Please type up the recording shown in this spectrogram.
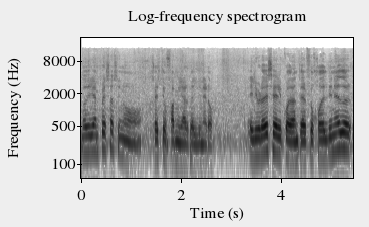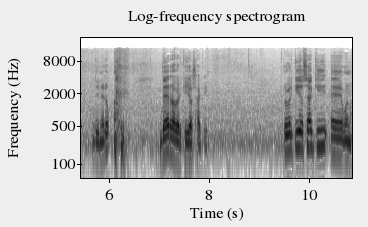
no, diría empresa, sino gestión familiar del dinero. El libro es El cuadrante del flujo del dinero, dinero de Robert Kiyosaki. Robert Kiyosaki, eh, bueno,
